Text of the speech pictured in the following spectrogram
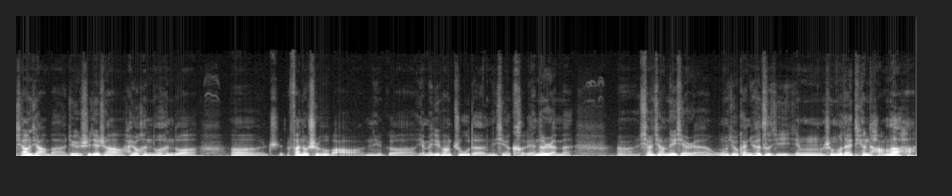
想想吧，这个世界上还有很多很多，呃，饭都吃不饱，那个也没地方住的那些可怜的人们，啊，想想那些人，我就感觉自己已经生活在天堂了哈。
